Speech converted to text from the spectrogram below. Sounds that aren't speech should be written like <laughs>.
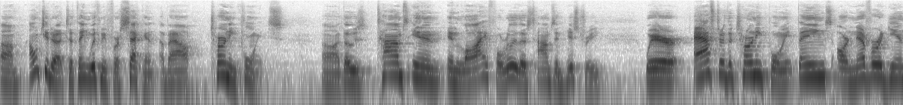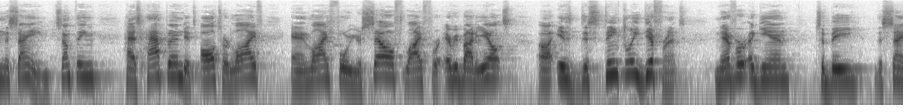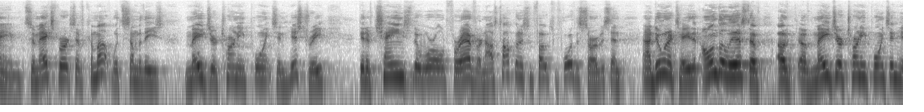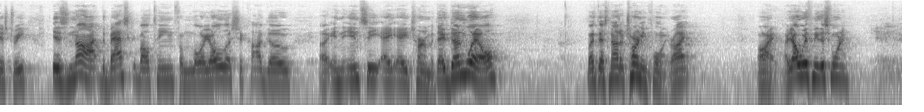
Um, I want you to, to think with me for a second about turning points. Uh, those times in, in life, or really those times in history, where after the turning point, things are never again the same. Something has happened, it's altered life, and life for yourself, life for everybody else, uh, is distinctly different, never again to be the same. Some experts have come up with some of these major turning points in history that have changed the world forever. And I was talking to some folks before the service, and, and I do want to tell you that on the list of, of, of major turning points in history is not the basketball team from Loyola Chicago uh, in the NCAA tournament. They've done well, but that's not a turning point, right? All right, are y'all with me this morning?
